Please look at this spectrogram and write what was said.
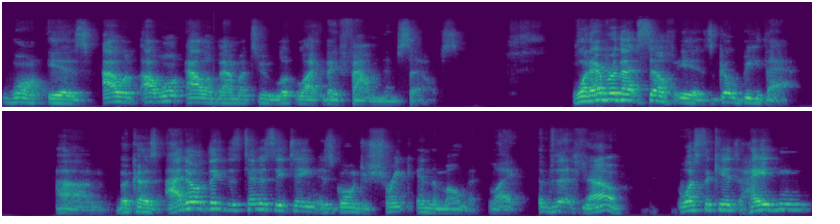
want is I would I want Alabama to look like they found themselves. Whatever that self is, go be that. Um, because I don't think this Tennessee team is going to shrink in the moment. Like no. what's the kids? Hayden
